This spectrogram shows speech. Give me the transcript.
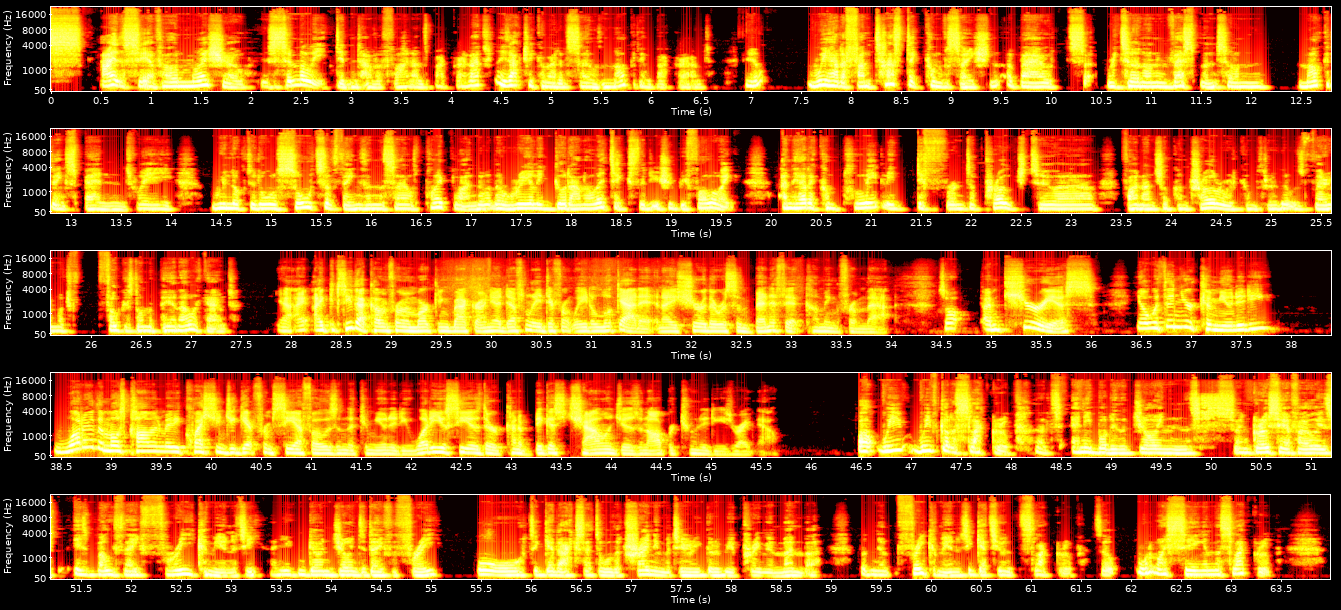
I a CFO on my show who similarly didn't have a finance background. Actually, he's actually come out of sales and marketing background. You know, we had a fantastic conversation about return on investment on marketing spend. We we looked at all sorts of things in the sales pipeline. There were the really good analytics that you should be following, and he had a completely different approach to a financial controller who'd come through that was very much focused on the P and L account. Yeah, I, I could see that coming from a marketing background. Yeah, definitely a different way to look at it. And I'm sure there was some benefit coming from that. So I'm curious, you know, within your community, what are the most common maybe questions you get from CFOs in the community? What do you see as their kind of biggest challenges and opportunities right now? Well, we we've got a Slack group. That's anybody that joins, and Grow CFO is is both a free community, and you can go and join today for free or to get access to all the training material, you've got to be a premium member. But you know, free community gets you in the Slack group. So what am I seeing in the Slack group?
